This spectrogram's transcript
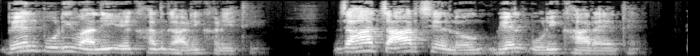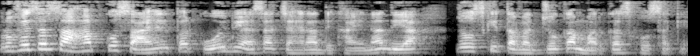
بیل پوڑی والی ایک ہتھ گاڑی کھڑی تھی، جہاں چار چھ لوگ بھیل پوڑی کھا رہے تھے۔ پروفیسر صاحب کو ساحل پر کوئی بھی ایسا چہرہ دکھائی نہ دیا جو اس کی توجہ کا مرکز ہو سکے۔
